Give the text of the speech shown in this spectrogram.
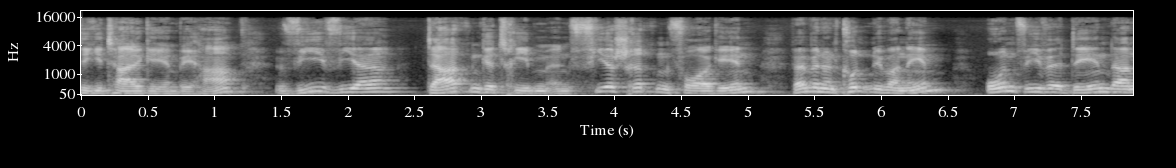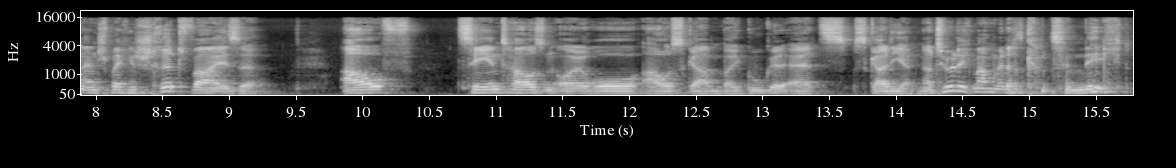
Digital GmbH, wie wir datengetrieben in vier Schritten vorgehen, wenn wir einen Kunden übernehmen und wie wir den dann entsprechend schrittweise auf 10.000 Euro Ausgaben bei Google Ads skalieren. Natürlich machen wir das Ganze nicht,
